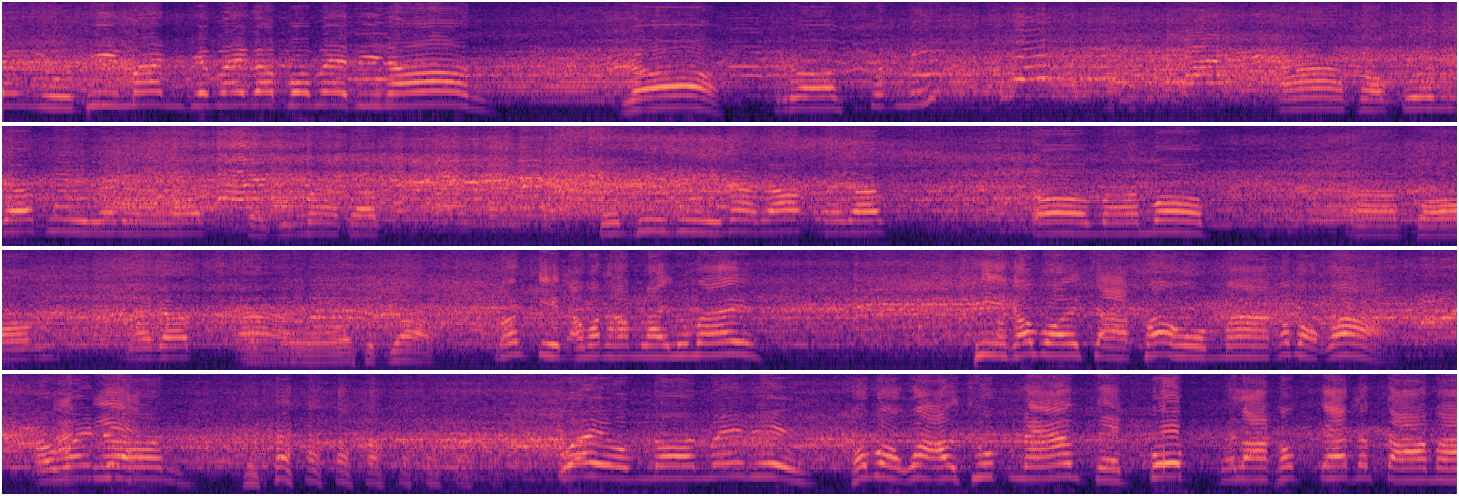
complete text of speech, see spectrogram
ยังอยู่ที่มั่นใช่ไหมครับพ่อแม่พี่น้อง รอรอสักนิดอ่าขอบคุณครับพี่และนะครับขอบคุณมากครับเป็นพี่ที่น่ารักนะครับ ก็มามอบอาของนะครับโอ้อ่าโหสุดยอดน้องกิตเอามาทำอะไรรู้ไหมพี่เขาบริจาคผ้าห่มมาเขาบอกว่าเอาไว้อันเนี้นยอน ไว้ผมนอนไหมพี่เขาบอกว่าเอาชุบน้ำเสร็จปุ๊บ เวลาเขาแก๊สน้ำตามา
